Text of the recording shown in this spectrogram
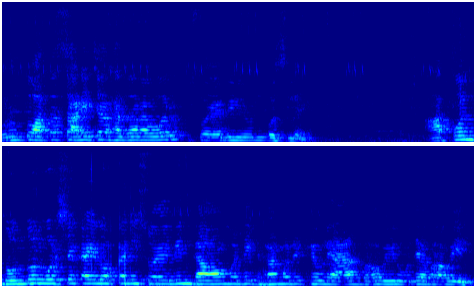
परंतु आता साडेचार हजारावर सोयाबीन येऊन बसलंय. आपण दोन दोन वर्ष काही लोकांनी सोयाबीन गावामध्ये घरामध्ये ठेवले आज भाव येईल उद्या भाव येईल.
